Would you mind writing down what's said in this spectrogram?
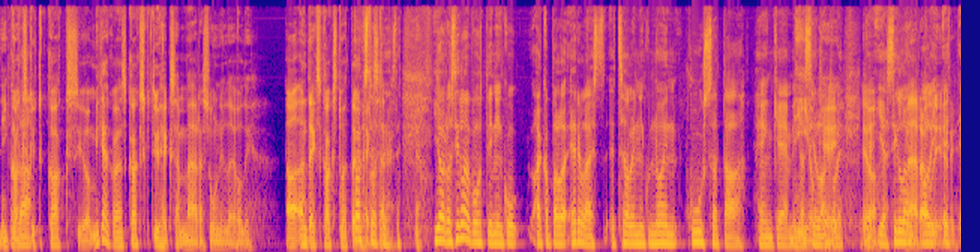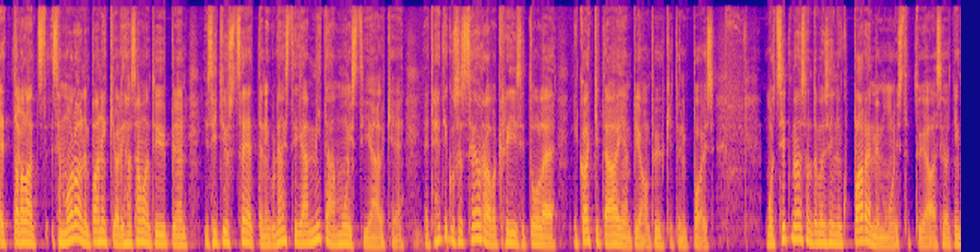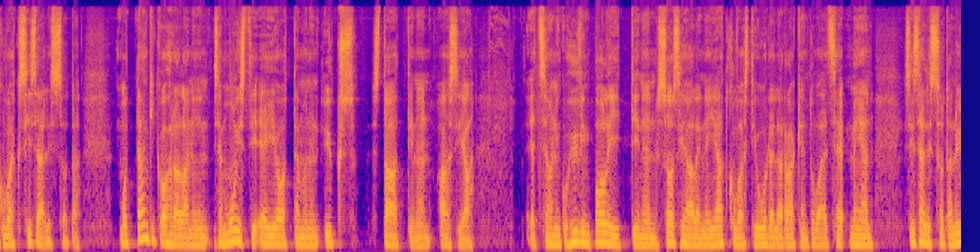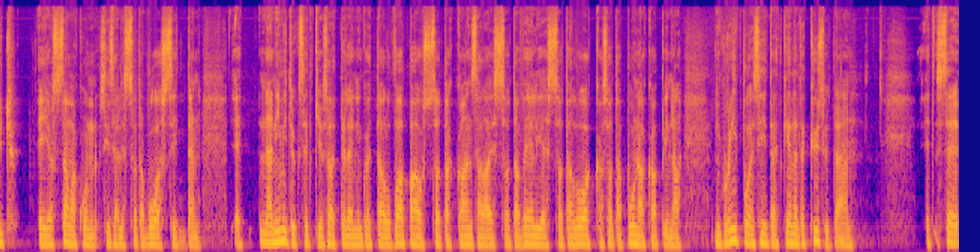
Niin 22, tota, joo. Mikä 29 määrä suunnilleen oli? Anteeksi, 2009. 2009. Joo. Joo, no silloin puhuttiin niin kuin aika paljon erilaista, että se oli niin kuin noin 600 henkeä, mitä niin, silloin okay. tuli. Ja, ja silloin Määrä oli, että et tavallaan se moraalinen panikki oli ihan samantyyppinen. Ja sitten just se, että niin kuin näistä ei jää mitään muistijälkeä. Että heti kun se seuraava kriisi tulee, niin kaikki tämä aiempi on pyyhkitynyt pois. Mutta sitten myös on tämmöisiä niin kuin paremmin muistettuja asioita, niin kuin vaikka sisällissota. Mutta tämänkin kohdalla niin se muisti ei ole tämmöinen yksi staattinen asia – että se on niin kuin hyvin poliittinen, sosiaalinen, jatkuvasti uudelleen rakentuva. Että se meidän sisällissota nyt ei ole sama kuin sisällissota vuosi sitten. Et nämä nimityksetkin, jos ajattelee, niin kuin, että on ollut vapaussota, kansalaissota, veljessota, luokkasota, punakapina, niin kuin riippuen siitä, että keneltä kysytään. Et se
